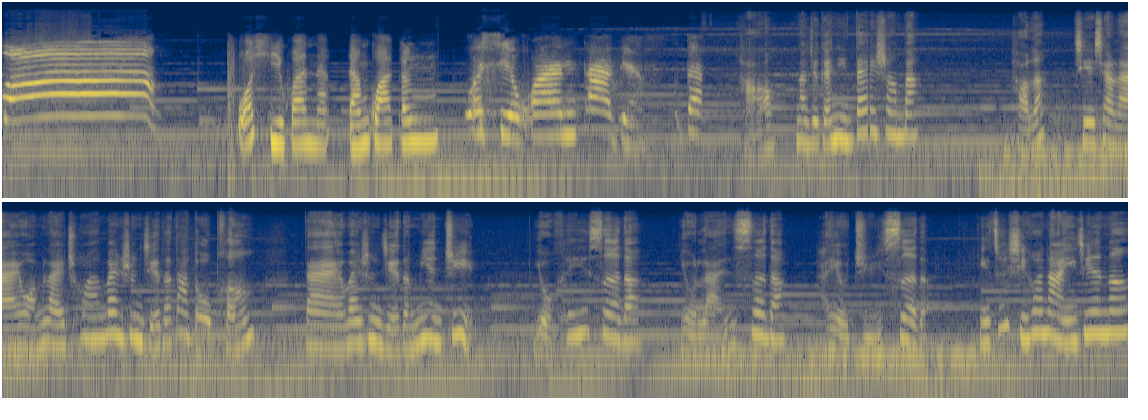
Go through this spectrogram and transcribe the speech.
网。我喜欢南南瓜灯。我喜欢大蝙蝠的。好，那就赶紧戴上吧。好了，接下来我们来穿万圣节的大斗篷，戴万圣节的面具，有黑色的，有蓝色的，还有橘色的。你最喜欢哪一件呢？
